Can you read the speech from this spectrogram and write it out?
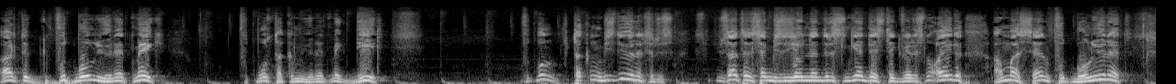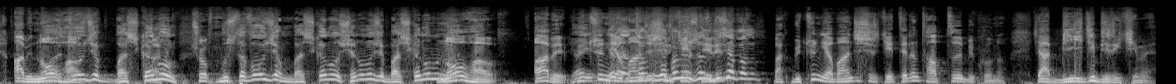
artık futbolu yönetmek. Futbol takımı yönetmek değil. Futbol takımı biz de yönetiriz. Zaten sen bizi yönlendirirsin yine destek verirsin o ayrı. Ama sen futbolu yönet. Abi Fatih know-how. Hoca başkan Bak, ol. çok- Mustafa Hocam başkan ol. Şenol Hoca başkan olun. ya. Know-how. Abi Ya- bütün ya yabancı şirketlerin biz yapalım. bak bütün yabancı şirketlerin taptığı bir konu. Ya bilgi birikimi.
